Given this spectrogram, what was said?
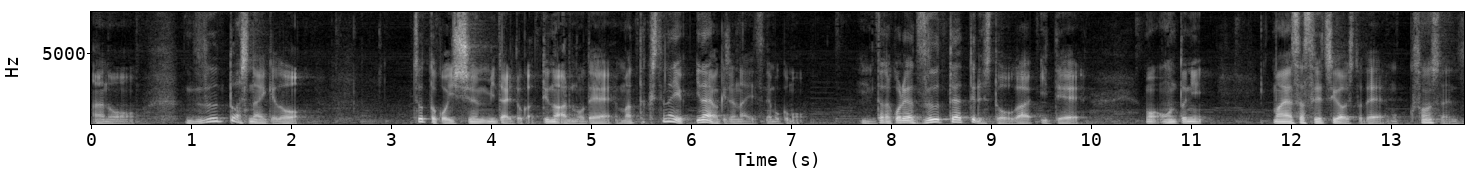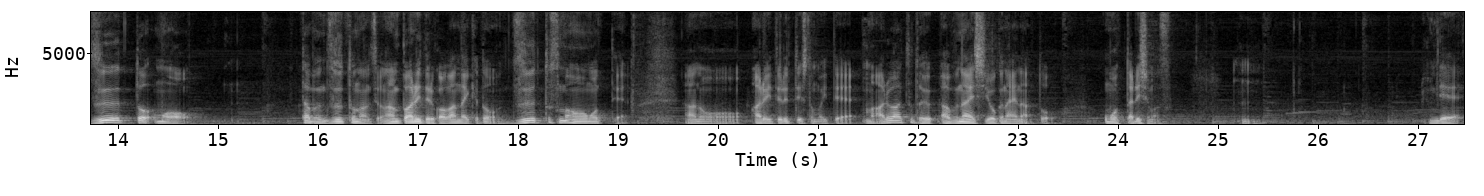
あのずっとはしないけどちょっとこう一瞬見たりとかっていうのはあるので全くしてないいないわけじゃないですね僕も、うん、ただこれはずっとやってる人がいてもう本当に毎朝すれ違う人でその人はずっともう多分ずっとなんですよ何分歩いてるか分かんないけどずっとスマホを持ってあの歩いてるっていう人もいて、まあ、あれはちょっと危ないし良くないなと思ったりします。うん、で、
